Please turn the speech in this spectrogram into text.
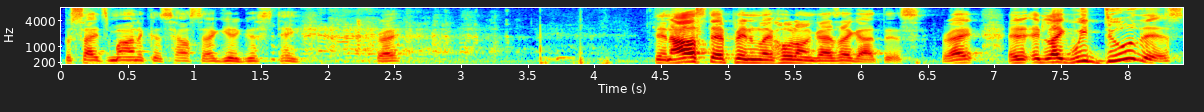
besides Monica's house that I get a good steak, right? then I'll step in and like, hold on, guys, I got this, right? And, and like we do this.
